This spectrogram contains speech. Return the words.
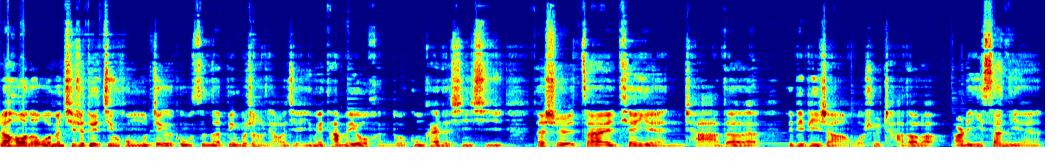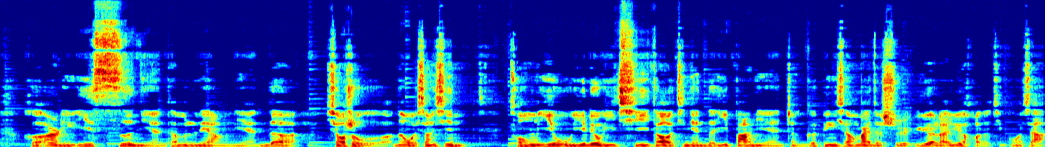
然后呢，我们其实对金鸿这个公司呢并不是很了解，因为它没有很多公开的信息。但是在天眼查的 APP 上，我是查到了2013年和2014年他们两年的销售额。那我相信，从15、16、17到今年的一八年，整个冰箱卖的是越来越好的情况下，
